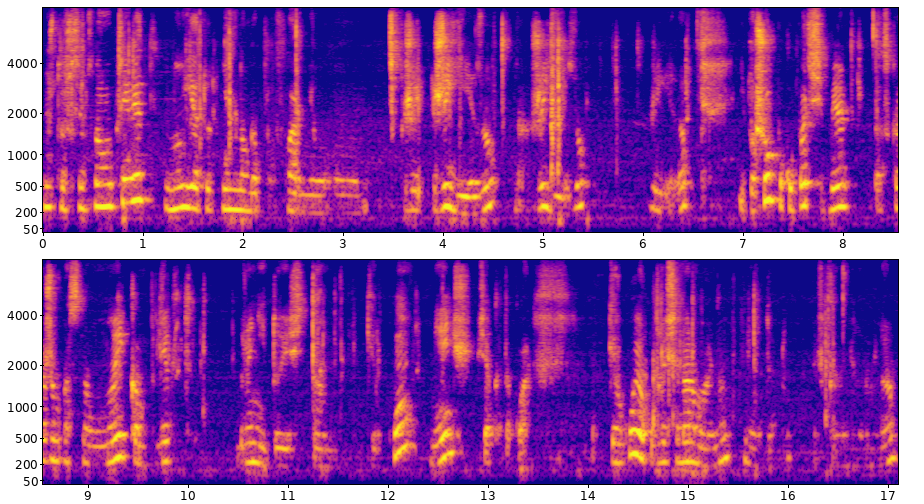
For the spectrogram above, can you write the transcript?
Ну что всем снова привет. Ну, я тут немного пофармил э, Жиезу. Да, Жиезу. Жиезу. И пошел покупать себе, так скажем, основной комплект брони. То есть там кирку, меч, всякое такое. Кирку я куплю себе нормально. Вот эту. Мне нужна.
